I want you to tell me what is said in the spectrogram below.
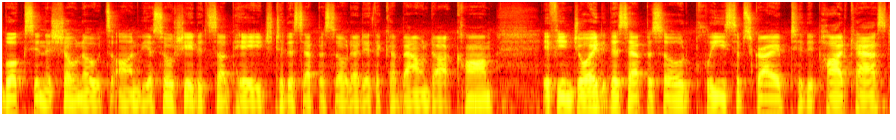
books in the show notes on the associated subpage to this episode at ithacabound.com. If you enjoyed this episode, please subscribe to the podcast.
